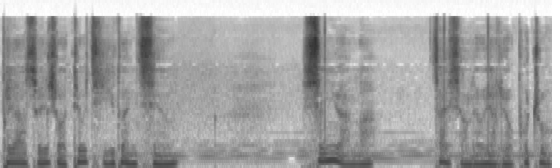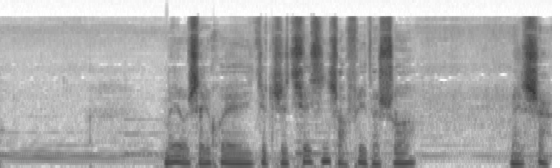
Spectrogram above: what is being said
不要随手丢弃一段情。心远了，再想留也留不住。没有谁会一直缺心少肺的说没事儿，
